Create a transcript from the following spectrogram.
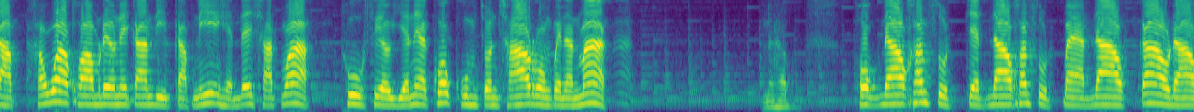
กลับ เพราะว่าความเร็วในการดีดกลับนี้เห็นได้ชัดว่าถูกเสี่ยวเหยียนเนี่ยควบคุมจนช้าลงเป็นอันมากนะครับ 6 ดาวขั้นสุด 7 ดาวขั้นสุด 8 ดาว 9 ดาว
